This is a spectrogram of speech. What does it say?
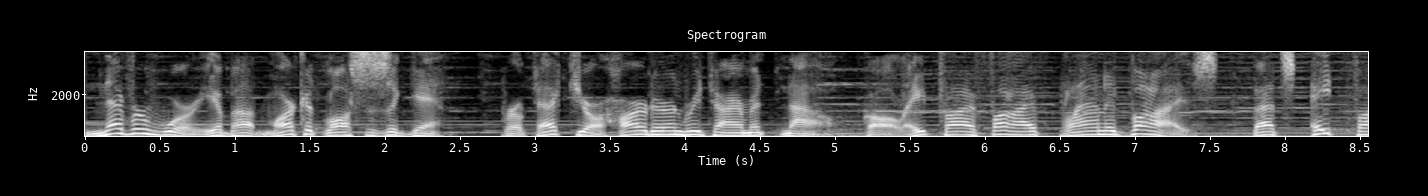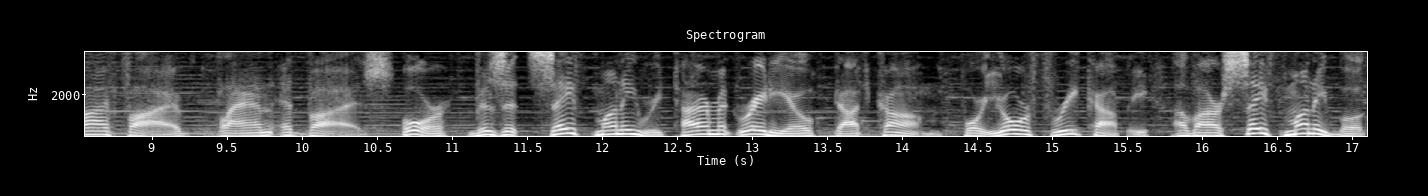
Never worry about market losses again. Protect your hard earned retirement now. Call 855 Plan Advise. That's 855 Plan Advise. Or visit SafeMoneyRetirementRadio.com for your free copy of our Safe Money book,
